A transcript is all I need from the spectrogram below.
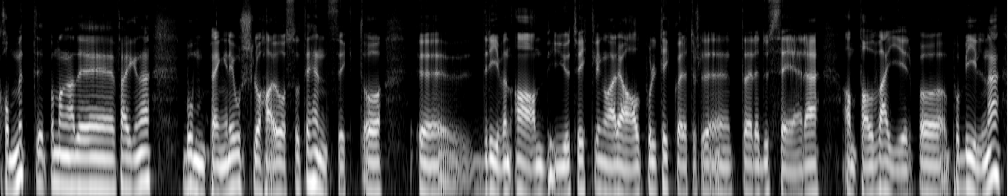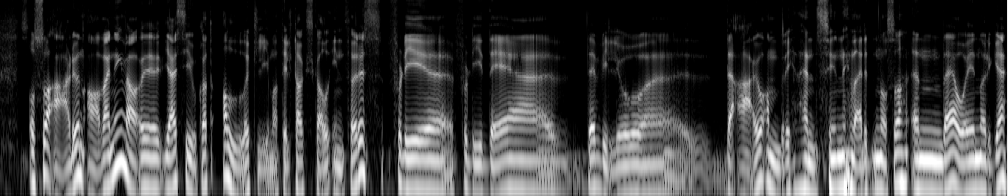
kommet på mange av de fergene. Bompenger i Oslo har jo også til hensikt å uh, drive en annen byutvikling og arealpolitikk og rett og slett redusere antall veier på, på bilene. Og så er det jo en avveining, da. Jeg sier jo ikke at alle klimatiltak skal innføres, fordi, fordi det, det vil jo Det er jo andre hensyn hensyn i verden også enn det, og i Norge.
